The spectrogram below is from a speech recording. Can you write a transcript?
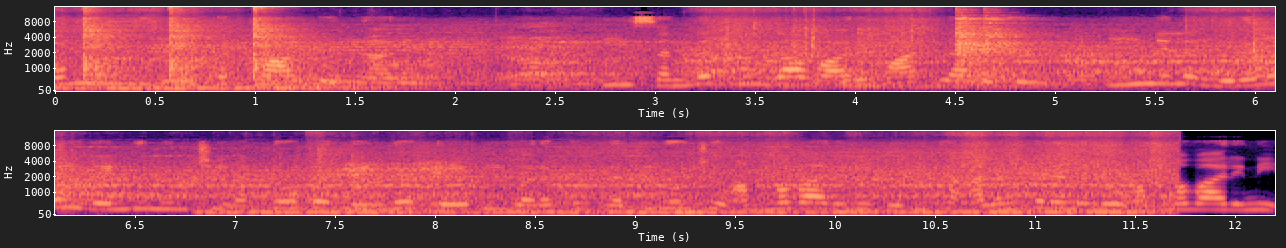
సోమలు పాల్గొన్నారు ఈ సందర్భంగా వారు మాట్లాడుతూ ఈ నెల ఇరవై రెండు నుంచి అక్టోబర్ రెండో తేదీ వరకు ప్రతిరోజు అమ్మవారిని వివిధ అలంకరణలో అమ్మవారిని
